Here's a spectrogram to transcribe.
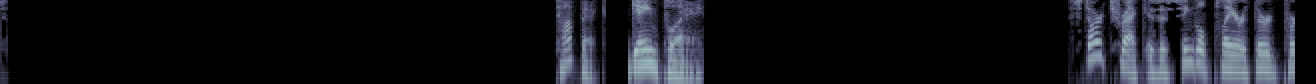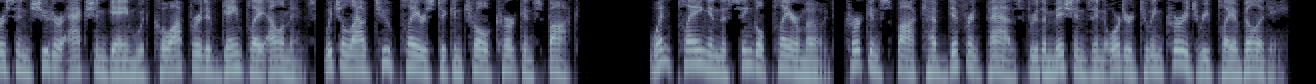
Gameplay Star Trek is a single-player third-person shooter action game with cooperative gameplay elements, which allow two players to control Kirk and Spock. When playing in the single-player mode, Kirk and Spock have different paths through the missions in order to encourage replayability.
